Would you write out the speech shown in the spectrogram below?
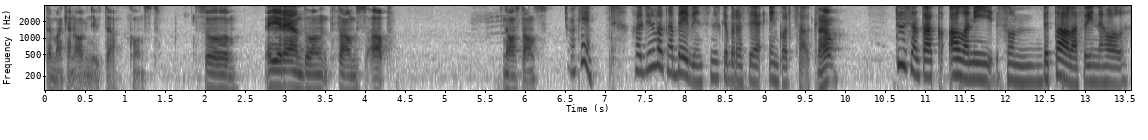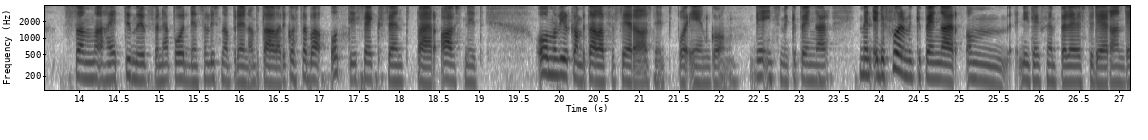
där man kan avnjuta konst. Så jag ger det ändå en thumbs up. Någonstans. Okej. Okay. Har du vaknat babyn så nu ska jag bara säga en kort sak. Ja. Tusen tack alla ni som betalar för innehåll, som har gett tummen upp för den här podden, som lyssnar på den och betalar. Det kostar bara 86 cent per avsnitt. Och man vill kan betala för flera avsnitt på en gång. Det är inte så mycket pengar. Men är det för mycket pengar om ni till exempel är studerande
